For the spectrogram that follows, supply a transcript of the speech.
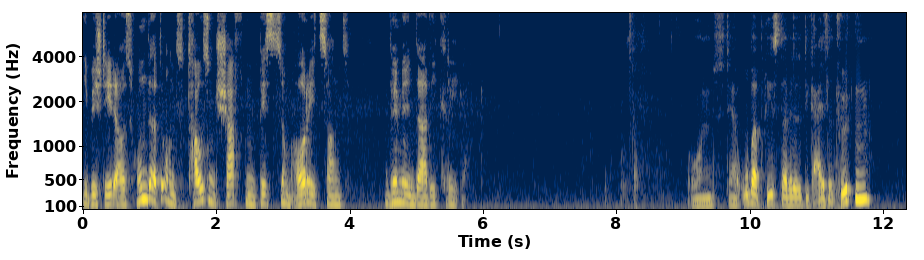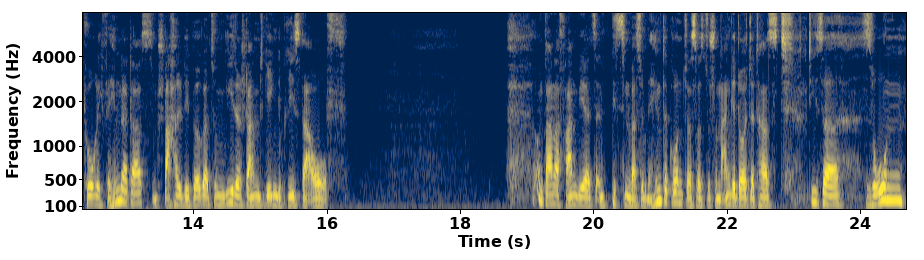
die besteht aus hundert und tausend Schaften bis zum Horizont wimmeln da die Krieger. Und der Oberpriester will die Geisel töten Torich verhindert das und stachelt die Bürger zum Widerstand gegen die Priester auf. Und dann erfahren wir jetzt ein bisschen was über den Hintergrund, das, was du schon angedeutet hast. Dieser Sohn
